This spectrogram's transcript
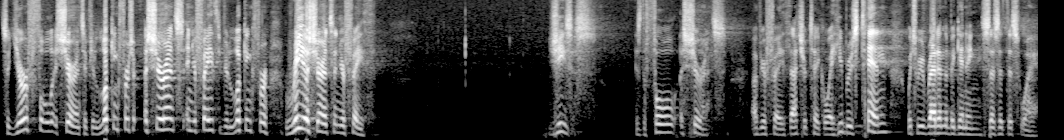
So, your full assurance, if you're looking for assurance in your faith, if you're looking for reassurance in your faith, Jesus is the full assurance of your faith. That's your takeaway. Hebrews 10, which we read in the beginning, says it this way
